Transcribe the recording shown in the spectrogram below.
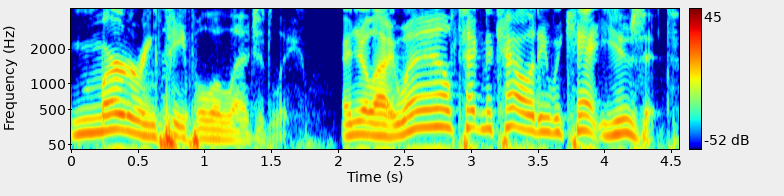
murdering people allegedly. And you're like, well, technicality, we can't use it.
